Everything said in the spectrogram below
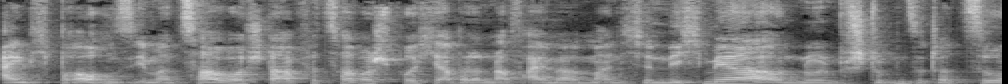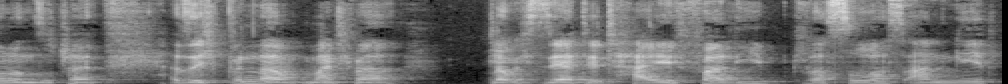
eigentlich brauchen sie immer einen Zauberstab für Zaubersprüche, aber dann auf einmal manche nicht mehr und nur in bestimmten Situationen und so. Also ich bin da manchmal, glaube ich, sehr detailverliebt, was sowas angeht.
